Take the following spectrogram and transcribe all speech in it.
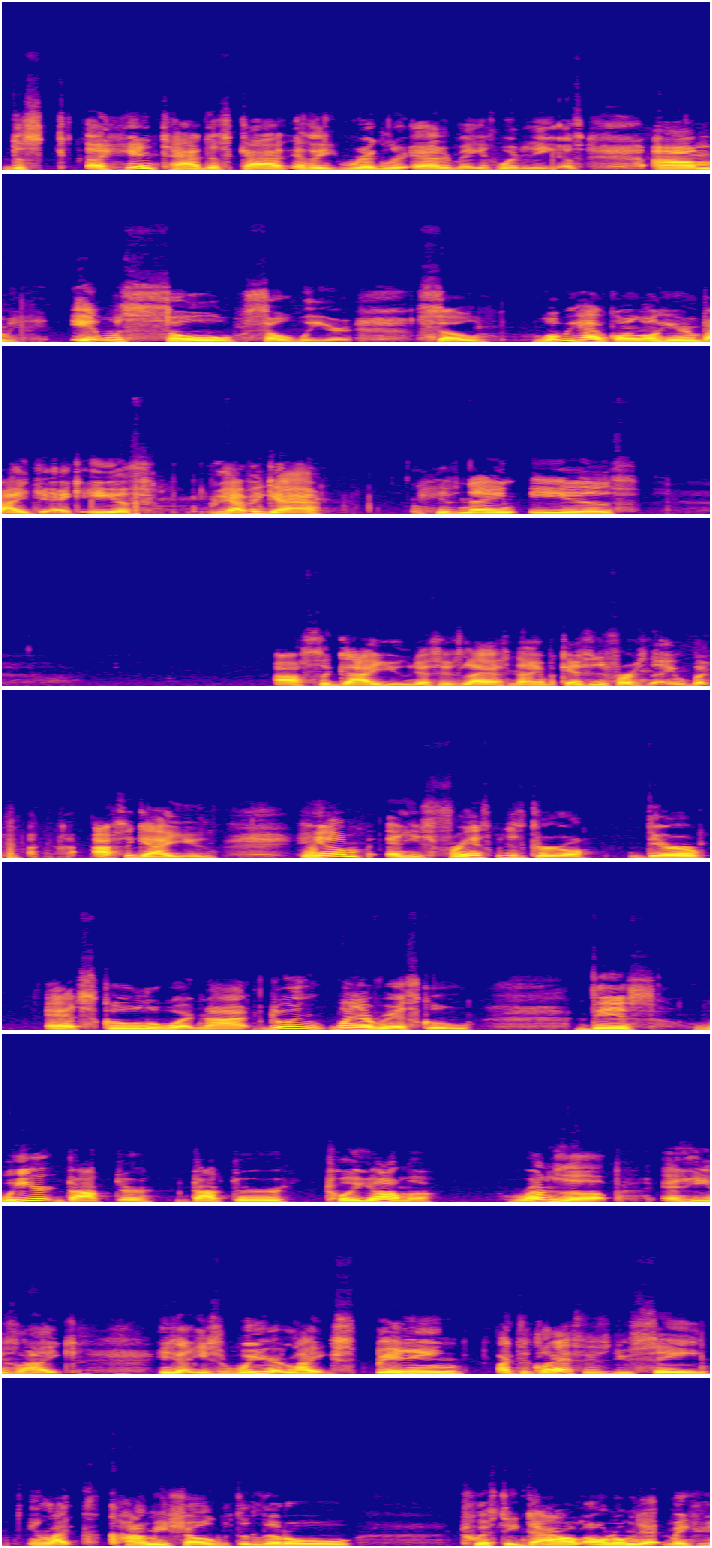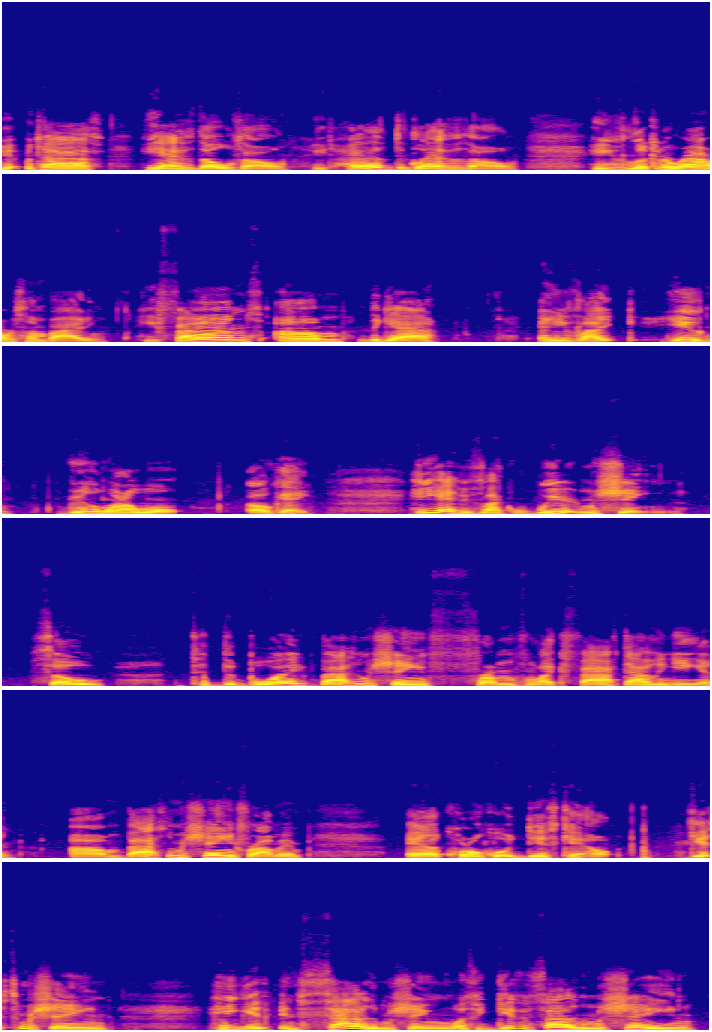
the a hentai disguised as a regular anime is what it is. Um, it was so so weird. So what we have going on here in Body Jack is we have a guy. His name is Asagayu, that's his last name, I can't see the first name, but Asagayu, him and he's friends with this girl, they're at school or whatnot, doing whatever at school. This weird doctor, Dr. Toyama, runs up and he's like, he's got these weird, like, spinning, like the glasses you see in, like, comedy shows with the little twisty dial on them that make you hypnotize. He has those on. He has the glasses on. He's looking around for somebody. He finds um the guy, and he's like, "You, you're the one I want." Okay. He has this like weird machine. So the boy buys the machine from him for like five thousand yen. Um, buys the machine from him at a quote unquote discount. Gets the machine he gets inside of the machine. Once he gets inside of the machine,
